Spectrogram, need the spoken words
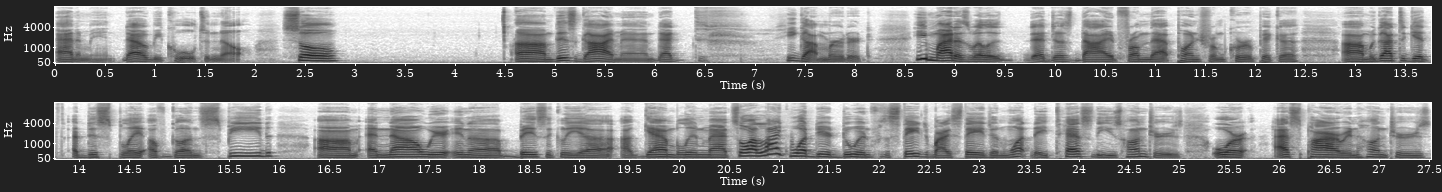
anime. That would be cool to know. So um this guy, man, that he got murdered he might as well have just died from that punch from Kurapika. Um, we got to get a display of Gon speed. Um, and now we're in a basically a, a gambling match. So I like what they're doing stage by stage and what they test these hunters or aspiring hunters.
